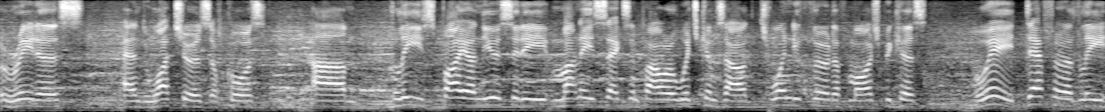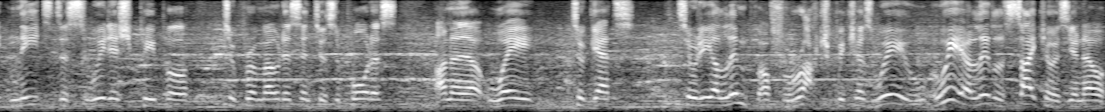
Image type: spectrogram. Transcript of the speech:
readers and watchers, of course, um, please buy a new city, Money, Sex and Power, which comes out 23rd of March because we definitely need the Swedish people to promote us and to support us on a way to get to the Olymp of rock because we we are little psychos, you know.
